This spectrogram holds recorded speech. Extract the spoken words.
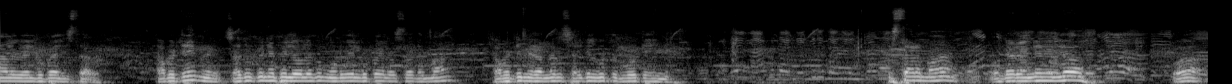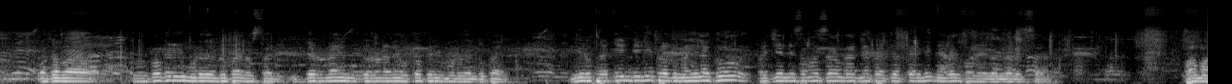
నాలుగు వేల రూపాయలు ఇస్తారు. కాబట్టి మీరు చదువుకునే పిల్లలకు మూడు వేల రూపాయలు వస్తుందమ్మా కాబట్టి మీరు అందరూ సైకిల్ గుర్తుకు ఓటు వేయండి ఇస్తారమ్మా. ఒక రెండు వేలలో ఒక ఒక్కొక్కరికి మూడు వేల రూపాయలు వస్తుంది. ఇద్దరు ఉండని ముగ్గురు ఒక్కొక్కరికి మూడు వేల రూపాయలు. మీరు ప్రతి ఇంటికి ప్రతి మహిళకు పద్దెనిమిది సంవత్సరాల దాటిన ప్రతి ఒక్కరికి నెలకు పదిహేను వందలు ఇస్తారు పామా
